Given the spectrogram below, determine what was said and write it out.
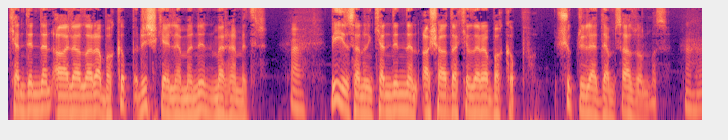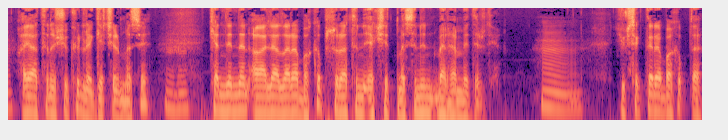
kendinden alalara bakıp risk eylemenin merhemidir. Evet. Bir insanın kendinden aşağıdakilere bakıp şükrüyle demsaz olması, hı hı. hayatını şükürle geçirmesi, hı hı. kendinden alalara bakıp suratını ekşitmesinin merhemidir diyor. Hı. yükseklere bakıp da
